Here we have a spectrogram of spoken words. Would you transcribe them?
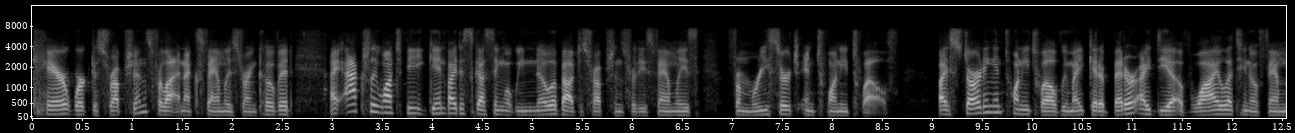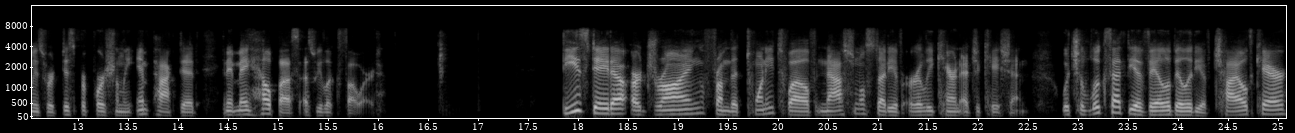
care work disruptions for Latinx families during COVID, I actually want to begin by discussing what we know about disruptions for these families from research in 2012. By starting in 2012, we might get a better idea of why Latino families were disproportionately impacted, and it may help us as we look forward. These data are drawing from the 2012 National Study of Early Care and Education, which looks at the availability of childcare,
